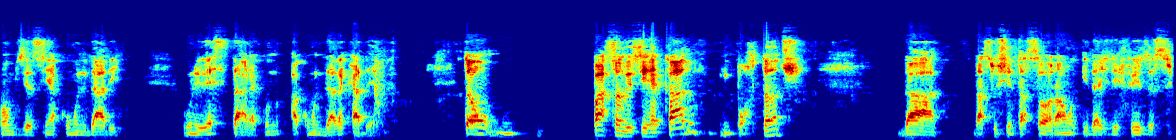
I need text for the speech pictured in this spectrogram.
vamos dizer assim, a comunidade universitária, a comunidade acadêmica. Então, passando esse recado importante da, da sustentação oral e das defesas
